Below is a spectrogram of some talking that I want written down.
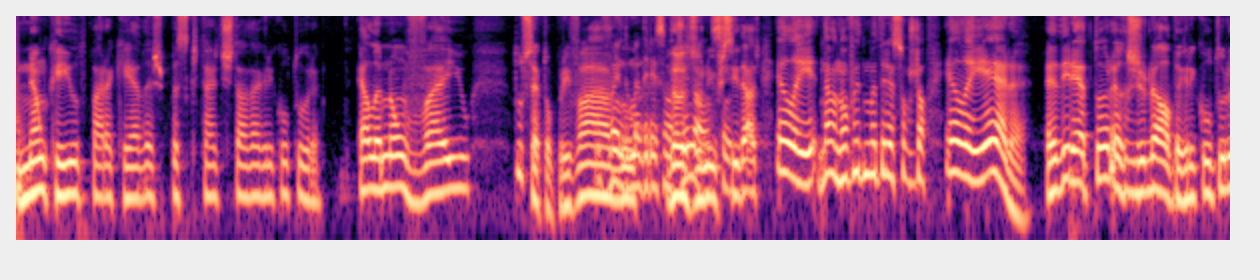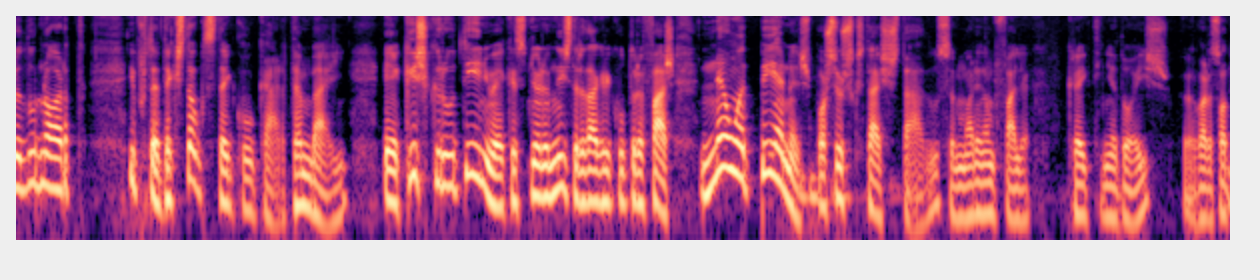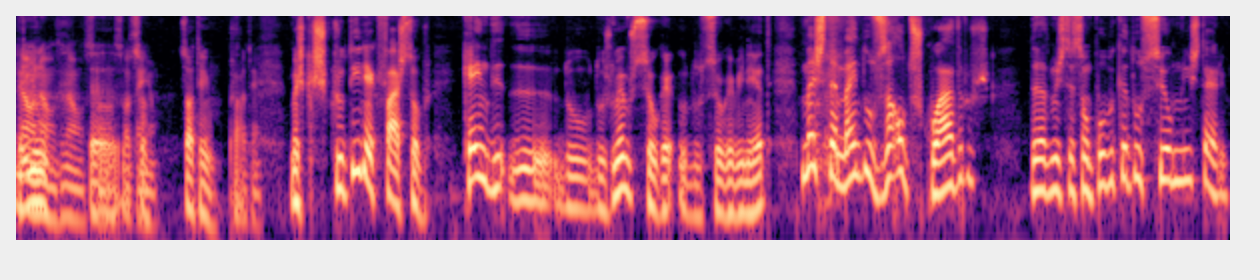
não caiu de paraquedas para secretário de Estado da Agricultura. Ela não veio do setor privado, das regional, universidades. Sim. Ela é, não, não veio de uma direção regional. Ela era a diretora regional da Agricultura do Norte. E, portanto, a questão que se tem que colocar também é que escrutínio é que a senhora Ministra da Agricultura faz, não apenas para os seus secretários de Estado, se a memória não me falha, creio que tinha dois, agora só tem não, um. Não, não, só, uh, só tem um. Só tem um. Tem. Mas que escrutínio é que faz sobre quem de, de, do, dos membros do seu, do seu gabinete, mas também dos altos quadros da administração pública do seu Ministério.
